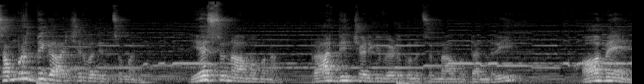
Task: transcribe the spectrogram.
సమృద్ధిగా ఆశీర్వదించమని యేసునామమున ప్రార్థించి అడిగి వేడుకొనుచున్నాము తండ్రి. ఆమె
